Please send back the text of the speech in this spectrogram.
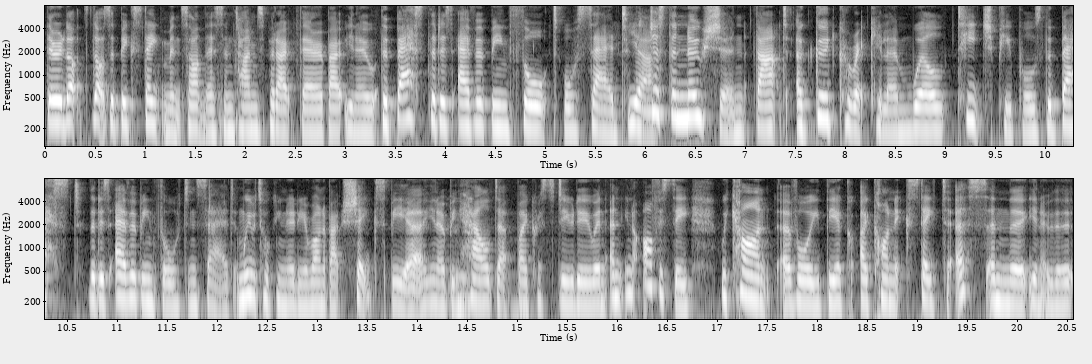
there are lots, lots of big statements aren't there sometimes put out there about you know the best that has ever been thought or said. Yeah. just the notion that a good curriculum will teach pupils the best that has ever been thought and said. And we were talking earlier on about shakespeare you know being mm. held up by christodoulou and, and you know obviously we can't avoid the iconic status and the you know the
